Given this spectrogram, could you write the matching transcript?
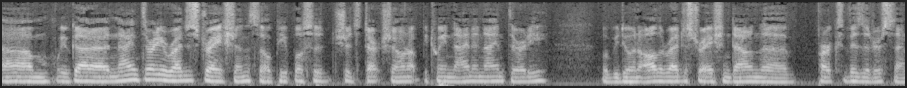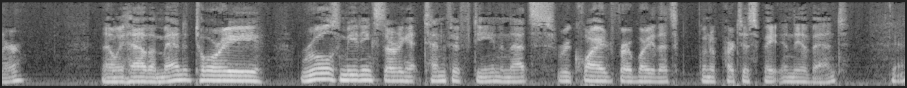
um, we've got a 9:30 registration, so people should should start showing up between 9 and 9:30. We'll be doing all the registration down in the Parks Visitor Center. Then we have a mandatory rules meeting starting at 10:15, and that's required for everybody that's going to participate in the event. Okay.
